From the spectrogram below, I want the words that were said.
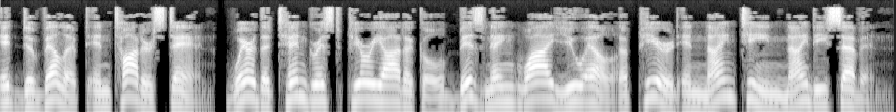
It developed in Tatarstan, where the Tengrist periodical Bizneng Yul appeared in 1997.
